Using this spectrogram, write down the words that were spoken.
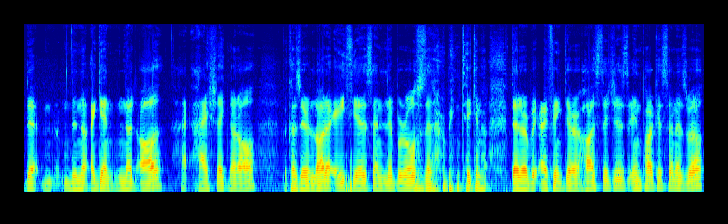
the, the again, not all, hashtag not all, because there are a lot of atheists and liberals that are being taken, that are, I think, they're hostages in Pakistan as well.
